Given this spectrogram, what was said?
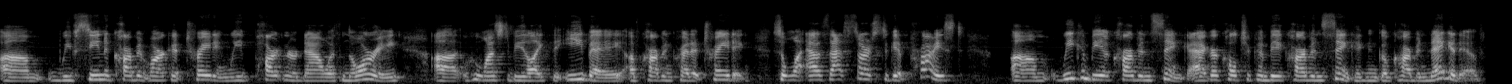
um, we've seen a carbon market trading. We've partnered now with Nori, uh, who wants to be like the eBay of carbon credit trading. So as that starts to get priced, um, we can be a carbon sink. Agriculture can be a carbon sink. It can go carbon negative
